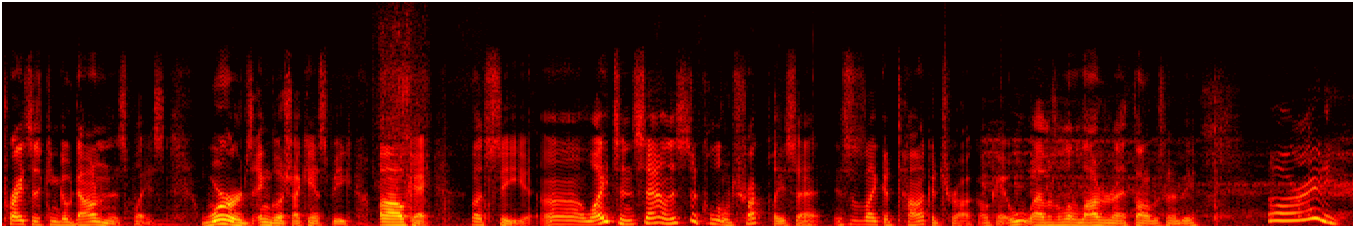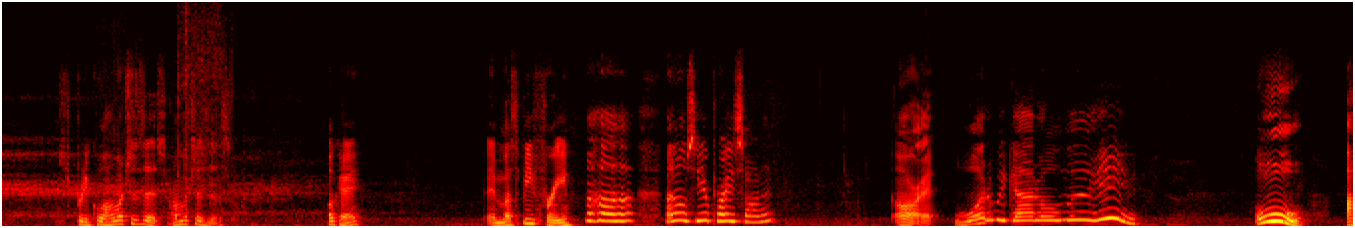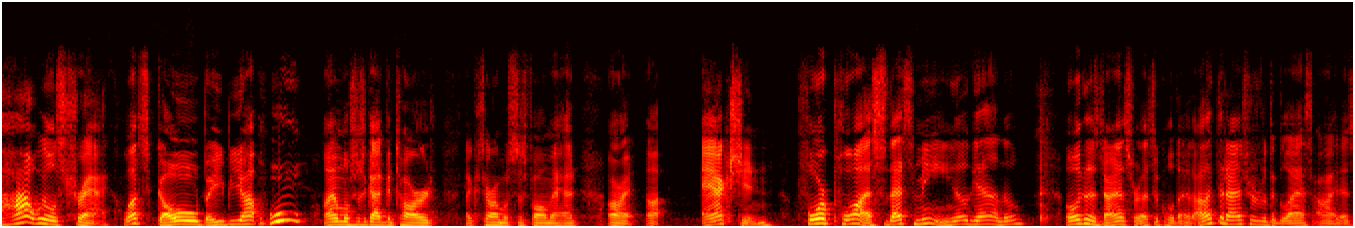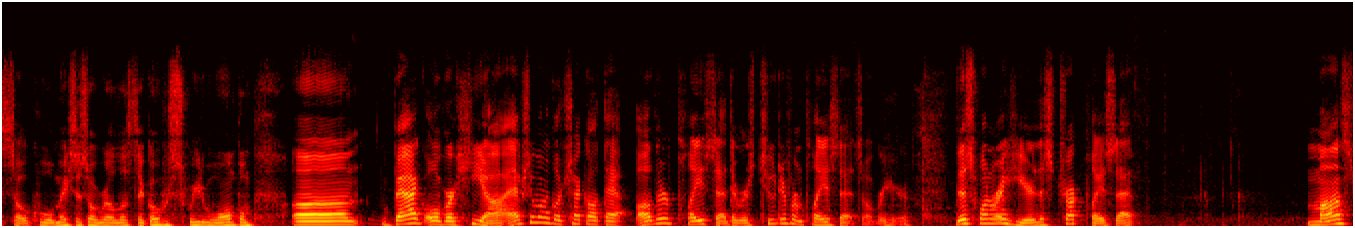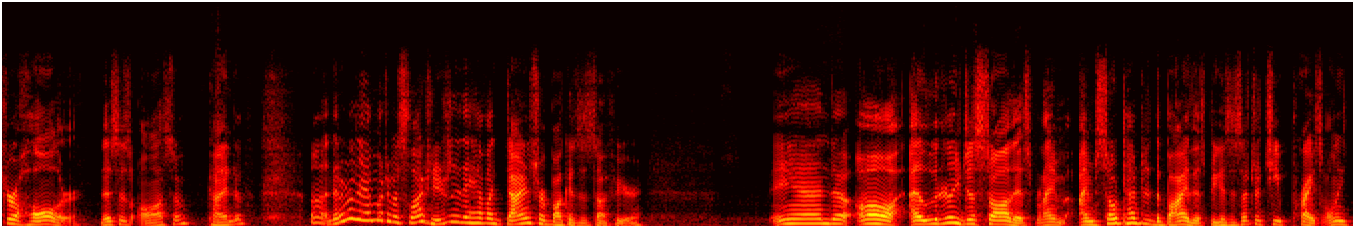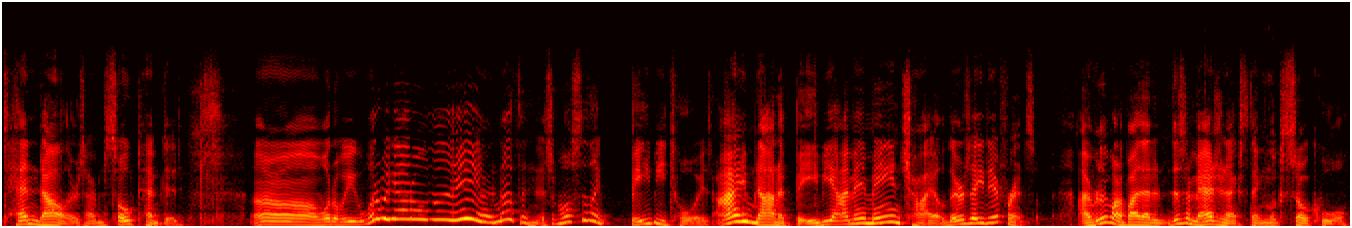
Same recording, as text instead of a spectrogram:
prices can go down in this place? Words, English, I can't speak. Uh, okay, let's see. Uh, lights and sound. This is a cool little truck playset. This is like a Tonka truck. Okay, ooh, that was a little louder than I thought it was going to be. Alrighty. It's pretty cool. How much is this? How much is this? Okay. It must be free. I don't see a price on it. Alright, what do we got over here? Ooh, a Hot Wheels track. Let's go, baby. Ooh, I almost just got guitared. That guitar almost just fell on my head. Alright, uh, action. 4 plus, that's me. Oh, god, no. Oh, look at this dinosaur. That's a cool dinosaur. I like the dinosaurs with the glass eye. That's so cool. Makes it so realistic. Oh, sweet wampum. Um, back over here, I actually want to go check out that other playset. There was two different playsets over here. This one right here, this truck playset. Monster Hauler. This is awesome, kind of. Uh, they don't really have much of a selection. Usually they have like dinosaur buckets and stuff here. And uh, oh, I literally just saw this, but I'm I'm so tempted to buy this because it's such a cheap price, only ten dollars. I'm so tempted. Uh, what do we what do we got Nothing. It's mostly like baby toys. I'm not a baby. I'm a man child. There's a difference. I really want to buy that. This Imaginext thing looks so cool.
